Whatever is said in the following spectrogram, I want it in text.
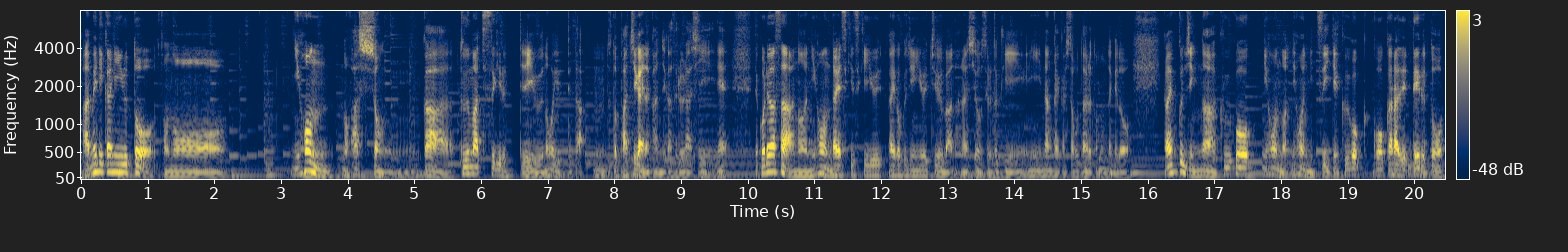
アメリカにいると、その、日本のファッションが、トゥーマッチすぎるっていうのを言ってた。うん、ちょっとパ違いな感じがするらしいね。で、これはさ、あの、日本大好き好き外国人 YouTuber の話をするときに何回かしたことあると思うんだけど、外国人が空港、日本の、日本について空港から出ると、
